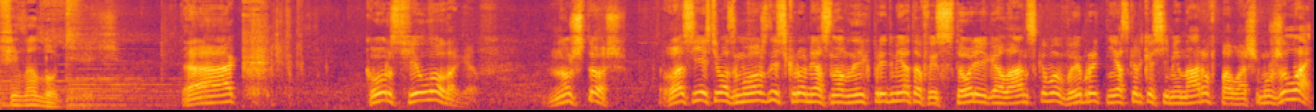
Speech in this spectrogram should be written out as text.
филологией. Так, курс филологов. Ну что ж, у вас есть возможность, кроме основных предметов истории голландского, выбрать несколько семинаров по вашему желанию.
